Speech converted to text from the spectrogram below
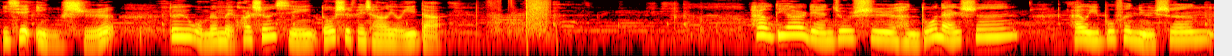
一些饮食，对于我们美化身形都是非常有益的。还有第二点就是很多男生。还有一部分女生，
